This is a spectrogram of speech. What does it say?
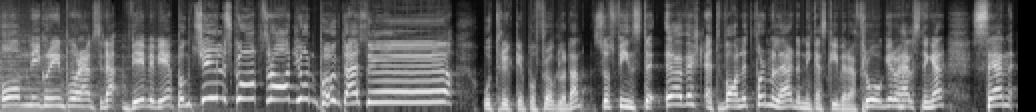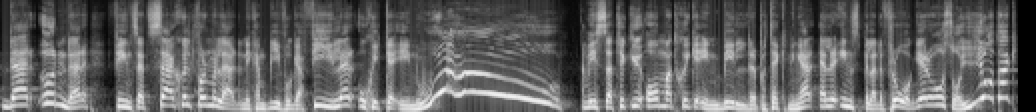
Om ni går in på vår hemsida www.kylskåpsradion.se och trycker på frågelådan så finns det överst ett vanligt formulär där ni kan skriva era frågor och hälsningar. Sen där under finns ett särskilt formulär där ni kan bifoga filer och skicka in Woohoo! Vissa tycker ju om att skicka in bilder på teckningar eller inspelade frågor och så. Ja tack!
